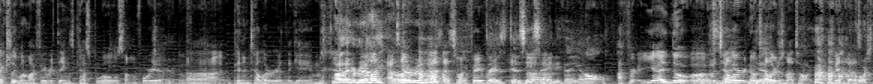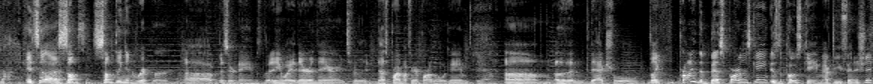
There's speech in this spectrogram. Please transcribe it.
actually, one of my favorite things. Can I spoil something for you? Sure, for uh, Penn and Teller in the game. Are they really? Are they really? that's- my favorite. Does, does he uh, say anything at all? For, yeah, no, uh, uh, Teller. name? No, Yeah. Teller does not talk. Uh, Penn does. course not. It's uh, some, awesome. something and Ripper uh, is their names. But anyway, they're in there. And it's really that's probably my favorite part of the whole game. Yeah. Um, other than the actual, like, probably the best part of this game is the post game after you finish it.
